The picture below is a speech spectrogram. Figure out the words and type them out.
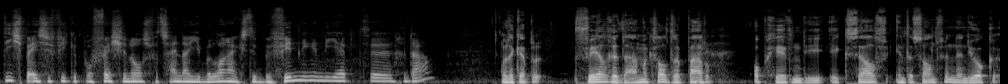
die specifieke professionals, wat zijn dan je belangrijkste bevindingen die je hebt eh, gedaan? Wel, ik heb veel gedaan, maar ik zal er een paar opgeven die ik zelf interessant vind en die ook eh,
